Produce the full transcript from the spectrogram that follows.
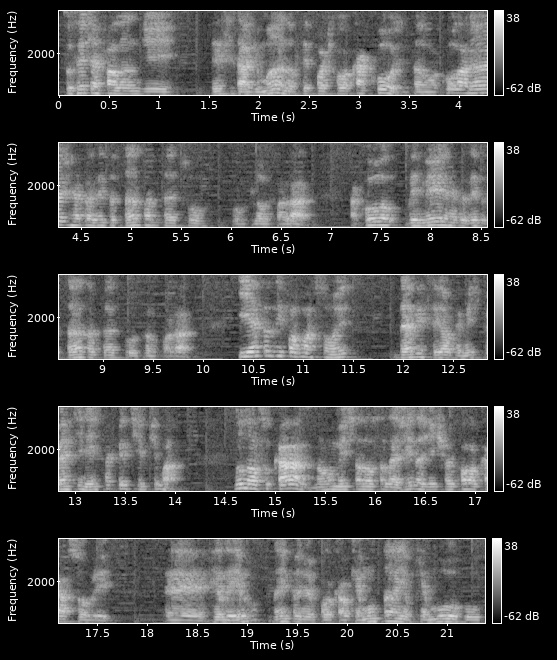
Se você estiver falando de densidade humana, você pode colocar cores. Então, a cor laranja representa tantos habitantes por, por quilômetro quadrado. A cor vermelha representa tantos habitantes por quilômetro quadrado. E essas informações devem ser, obviamente, pertinentes àquele tipo de mapa. No nosso caso, normalmente na nossa legenda a gente vai colocar sobre é, relevo, né? então a gente vai colocar o que é montanha, o que é morro,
